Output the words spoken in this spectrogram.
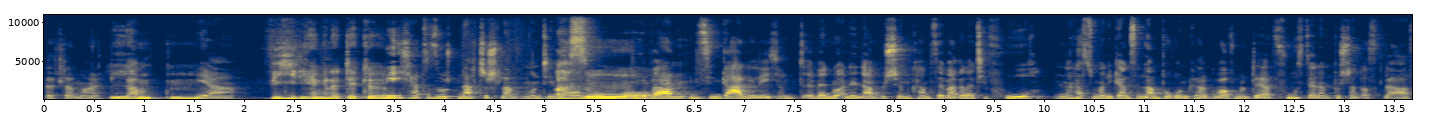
öfter mal. Lampen? Ja. Wie? Die hängen an der Decke? Nee, ich hatte so Nachttischlampen und die waren, so. die waren ein bisschen gagelig. Und äh, wenn du an den Lampenschirm kamst, der war relativ hoch, und dann hast du mal die ganze Lampe runtergeworfen und der Fuß, der dann bestand aus Glas.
